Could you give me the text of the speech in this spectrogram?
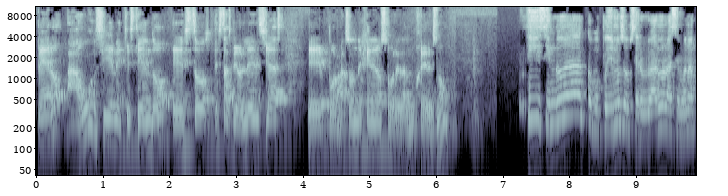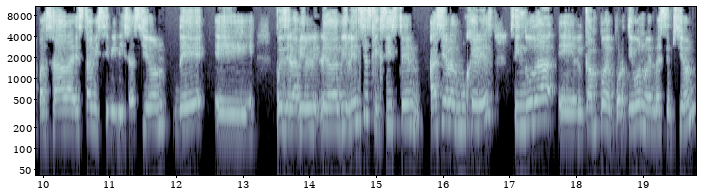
pero aún siguen existiendo estos, estas violencias eh, por razón de género sobre las mujeres, ¿no? Sí, sin duda, como pudimos observarlo la semana pasada, esta visibilización de, eh, pues de, las violencias que existen hacia las mujeres, sin duda el campo deportivo no es la excepción,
